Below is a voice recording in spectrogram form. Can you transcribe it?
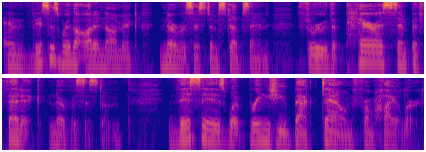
And this is where the autonomic nervous system steps in through the parasympathetic nervous system. This is what brings you back down from high alert.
